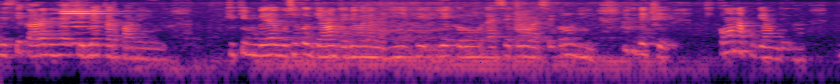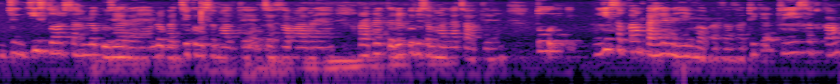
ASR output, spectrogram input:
जिसके कारण है कि मैं कर पा रही हूँ। क्योंकि मेरा, मुझे कोई ज्ञान देने वाला नहीं है कि ये करो, ऐसे करो, वैसे करो, नहीं। क्योंकि देखिए कौन आपको ज्ञान देगा? जिस दौर से हम लोग गुजर रहे हैं, हम लोग बच्चे को भी संभालते हैं अच्छा संभाल रहे हैं और अपने करियर को भी संभालना चाहते हैं तो ये सब काम पहले नहीं हुआ करता था, ठीक है? तो ये सब काम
